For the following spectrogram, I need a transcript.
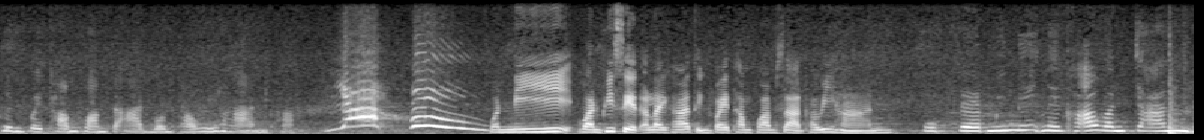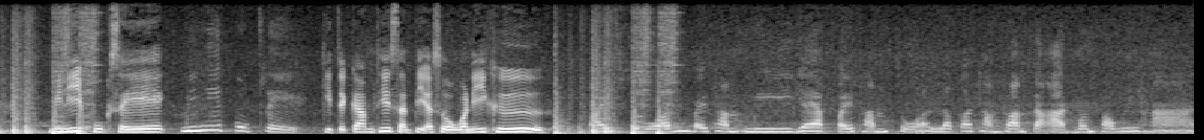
ขึ้นไปทำความสะอาดบนพระวิหารค่ะ วันนี้วันพิเศษอะไรคะ ถึงไปทำความสะอาดพระวิหาร ปลุกเสกมินิในคะวันจันทร์ มินิปลูกเสกมินิปลุกเสกกิจกรรมที่สันติอโศกวันนี้คือ ไปสวนไปทำมีแยกไปทำสวน แล้วก็ทำความสะอาดบนพระวิหาร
